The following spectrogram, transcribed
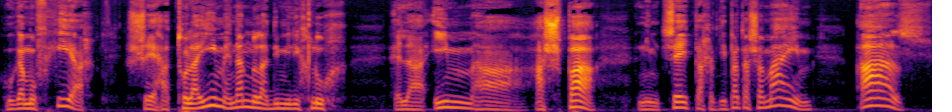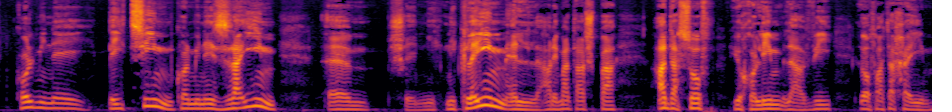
הוא גם מוכיח שהתולעים אינם נולדים מלכלוך, אלא אם האשפה נמצאת תחת כיפת השמיים, אז כל מיני ביצים, כל מיני זרעים אמ, שנקלעים אל ערימת האשפה, עד הסוף יכולים להביא להופעת החיים.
